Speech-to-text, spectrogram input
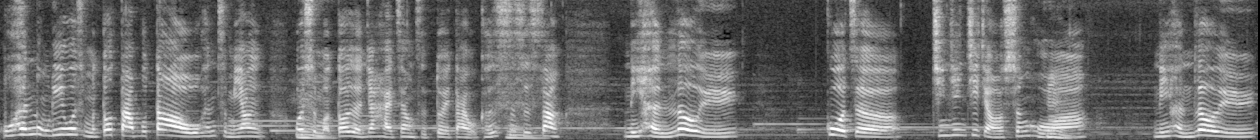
我很努力，为什么都达不到？我很怎么样？为什么都人家还这样子对待我？可是事实上。你很乐于过着斤斤计较的生活啊，你很乐于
